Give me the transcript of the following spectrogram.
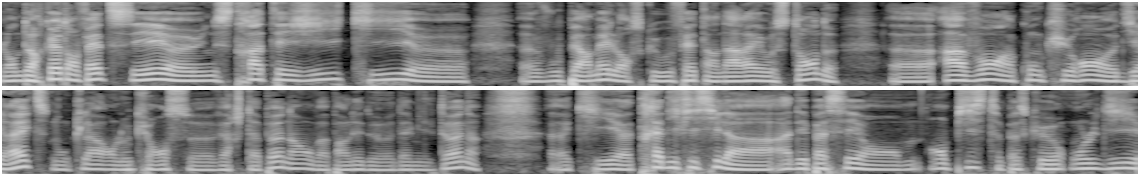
L'undercut, en fait, c'est euh, une stratégie qui euh, euh, vous permet, lorsque vous faites un arrêt au stand, avant un concurrent direct, donc là, en l'occurrence, Verstappen, hein, on va parler d'Hamilton, qui est très difficile à, dépasser en, piste parce que, on le dit,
